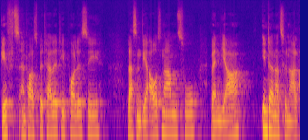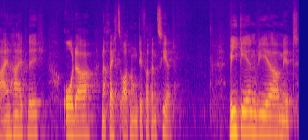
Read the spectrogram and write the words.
Gifts and Hospitality Policy? Lassen wir Ausnahmen zu? Wenn ja, international einheitlich oder nach Rechtsordnung differenziert? Wie gehen wir mit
